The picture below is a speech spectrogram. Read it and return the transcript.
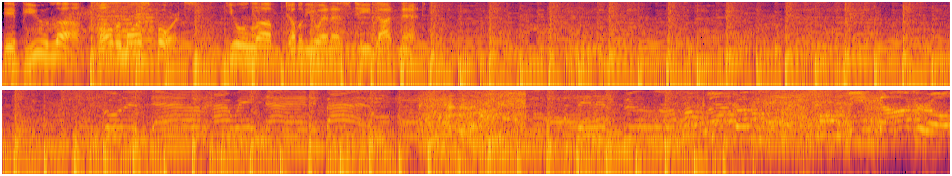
If you love Baltimore sports, you'll love WNST.net. Rolling down Highway 95. Sailing through a. Welcome, the inaugural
